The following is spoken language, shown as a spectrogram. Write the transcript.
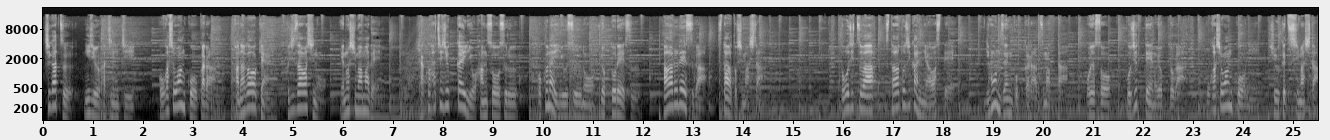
7月28日五ヶ所湾港から神奈川県藤沢市の江ノ島まで180海里を搬送する国内有数のヨットレースパールレースがスタートしました。当日はスタート時間に合わせて日本全国から集まったおよそ50艇のヨットが五ヶ所湾港に集結しました。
